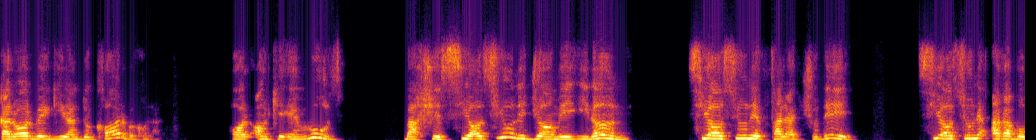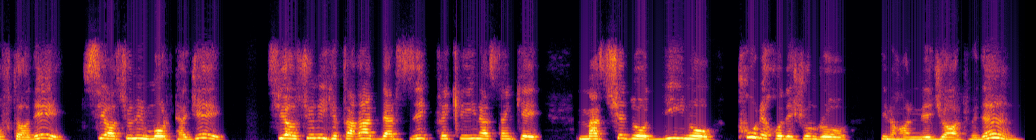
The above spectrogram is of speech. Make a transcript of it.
قرار بگیرند و کار بکنند. حال آنکه امروز بخش سیاسیون جامعه ایران سیاسیون فلج شده سیاسیون عقب افتاده سیاسیون مرتجع سیاسیونی که فقط در ذکر فکر این هستن که مسجد و دین و پول خودشون رو اینها نجات بدن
